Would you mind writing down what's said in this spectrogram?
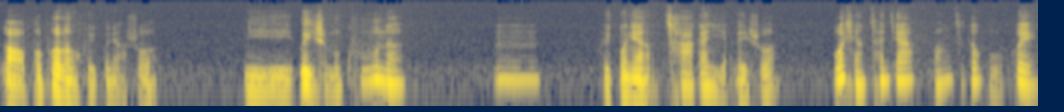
老婆婆问灰姑娘说：“你为什么哭呢？”嗯，灰姑娘擦干眼泪说：“我想参加王子的舞会。”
